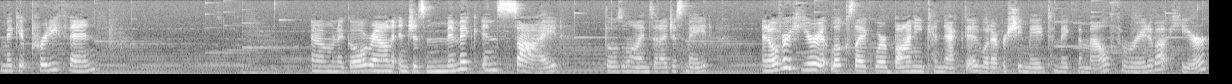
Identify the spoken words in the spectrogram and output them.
make it pretty thin, and I'm gonna go around and just mimic inside those lines that I just made. And over here it looks like where Bonnie connected whatever she made to make the mouth right about here.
